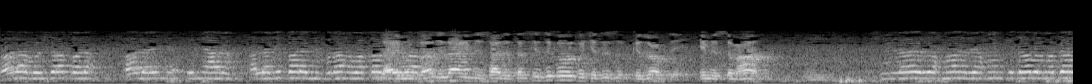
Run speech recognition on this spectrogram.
قال شاق قال قال ان عارف الذي قال ابن فلان وقال لا ابن سعد تفسیر ذکر کو چدر کے دے۔ ابن سمعان بسم الله الرحمن الرحيم كتاب المتاع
